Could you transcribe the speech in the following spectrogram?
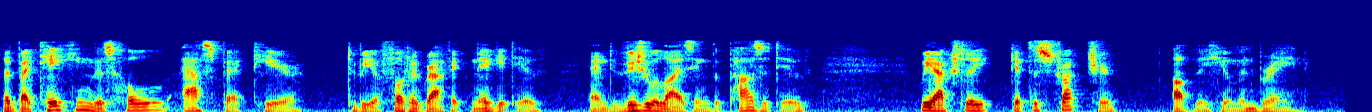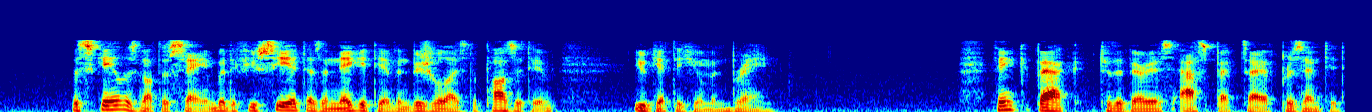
that by taking this whole aspect here to be a photographic negative and visualizing the positive, we actually get the structure of the human brain. The scale is not the same, but if you see it as a negative and visualize the positive, you get the human brain. Think back to the various aspects I have presented.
